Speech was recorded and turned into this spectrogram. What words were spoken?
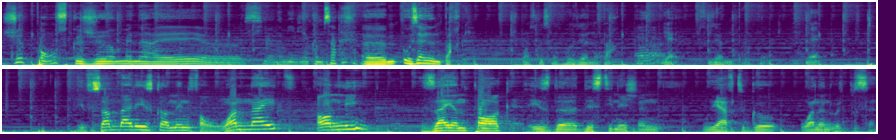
Je pense que je l'emmènerai, euh, si un ami vient comme ça, euh, au Zion Park. Je pense que ça sera au Zion Park. Yeah, au Zion Park. ouais. Yeah. If somebody is coming for one night only, Zion Park is the destination we have to go 100%.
